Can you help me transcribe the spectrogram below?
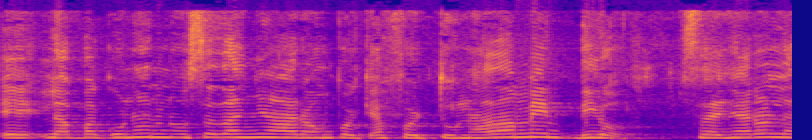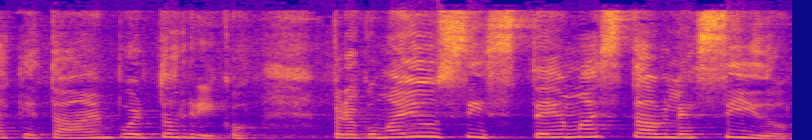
Eh, las vacunas no se dañaron porque afortunadamente, digo, se dañaron las que estaban en Puerto Rico, pero como hay un sistema establecido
